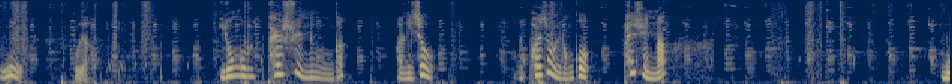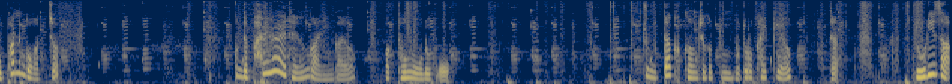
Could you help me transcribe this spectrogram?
오, 뭐야? 이런 거를 팔 수 있는 건가? 아니죠? 못 팔죠, 이런 거. 팔 수 있나? 못 파는 것 같죠? 근데 팔려야 되는 거 아닌가요? 막 돈 오르고. 좀 이따가 그럼 제가 좀 보도록 할게요. 자, 요리사,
